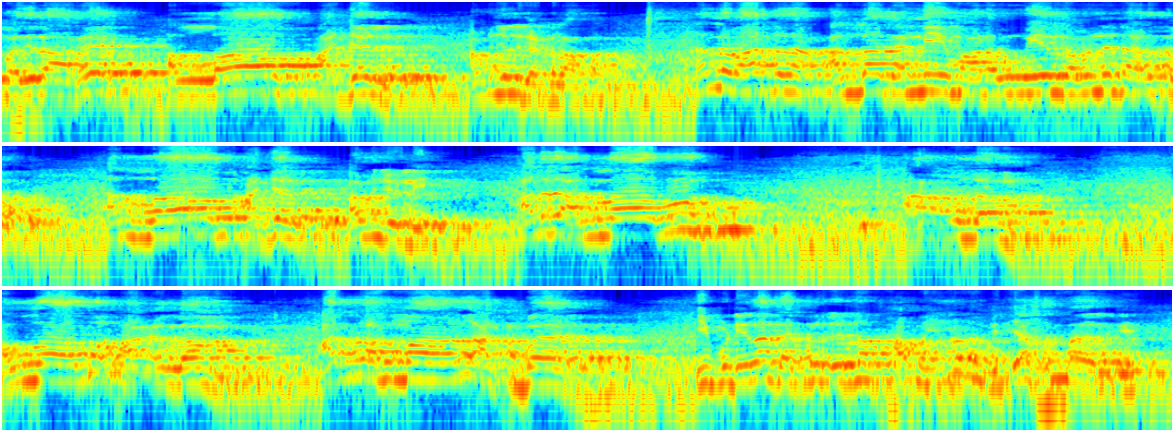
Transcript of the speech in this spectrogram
பதிலாக அல்லாஹ் அஜல் அப்படின்னு சொல்லி கட்டலாம். நல்ல வார்த்தை தான். அல்லாஹ் கண்ணியமானவன் உயர்ந்தவன் என்று அர்த்தம். அல்லாஹ் அஜல் அப்படின்னு சொல்லி. அல்லது அல்லாஹூ ஆலம் அல்லாஹு ஆலம் அர் ரஹ்மானு அக்பர். இப்படிலாம் தக்பீர் கட்டினா பாப்பா என்னடா வித்தியாசமா இருக்கு?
